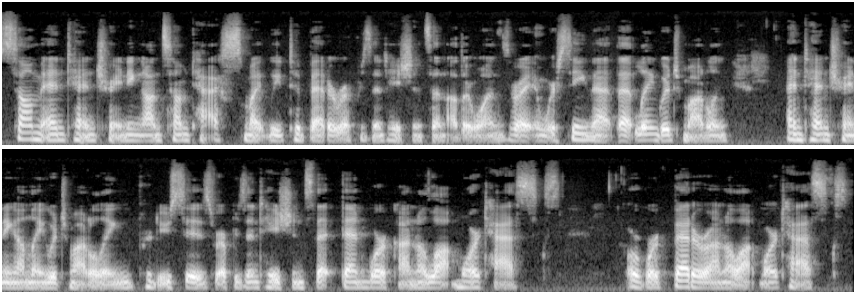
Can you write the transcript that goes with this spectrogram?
some end-to-end training on some tasks might lead to better representations than other ones, right? And we're seeing that that language modeling, end-to-end training on language modeling produces representations that then work on a lot more tasks or work better on a lot more tasks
